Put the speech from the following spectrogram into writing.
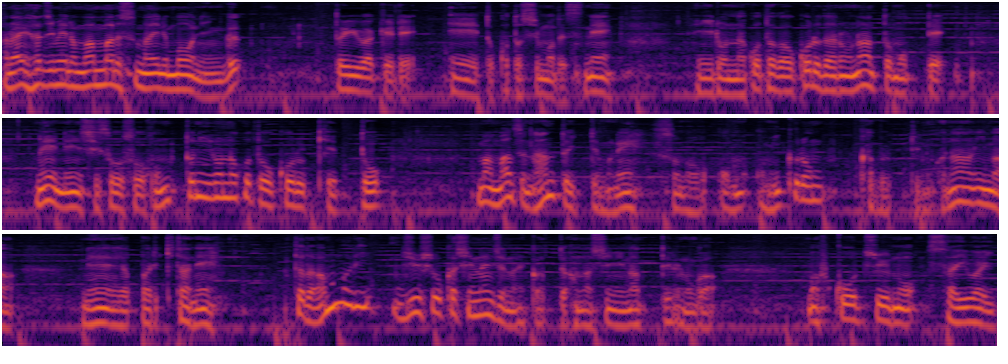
洗い始めのまんまるスマイルモーニング。というわけで、えー、と今年もですねいろんなことが起こるだろうなと思って、ね、年始早々本当にいろんなこと起こるけど、まあ、まず何といってもねそのオミクロン株っていうのかな今ねやっぱり来たね。ただあんまり重症化しないんじゃないかって話になってるのが、まあ、不幸中の幸い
